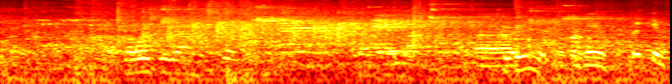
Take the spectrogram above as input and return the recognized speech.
What was the um, score? Uh, second game. First game is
